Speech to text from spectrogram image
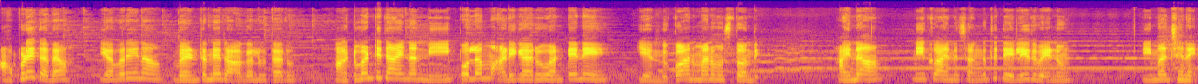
అప్పుడే కదా ఎవరైనా వెంటనే రాగలుగుతారు. అటువంటిది ఆయన నీ పొలం అడిగారు అంటేనే ఎందుకో అనుమానం వస్తోంది. అయినా నీకు ఆయన సంగతి తెలియదు వేణు. ఈ మధ్యనే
